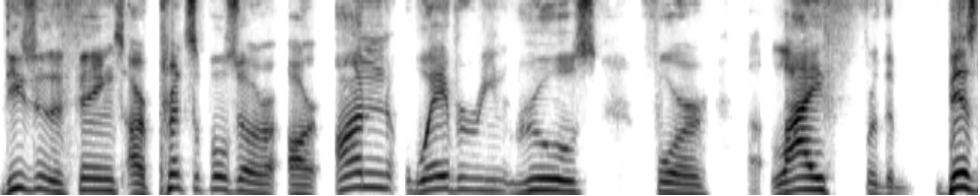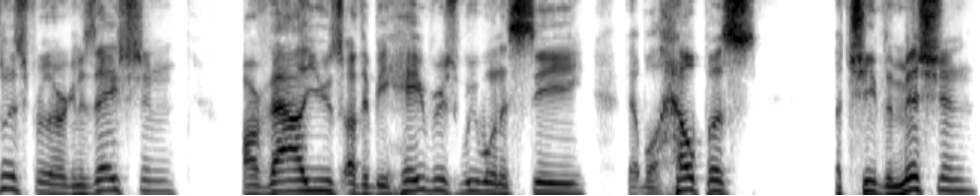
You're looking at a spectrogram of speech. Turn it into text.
These are the things, our principles are our unwavering rules for uh, life, for the business, for the organization, our values are the behaviors we want to see that will help us achieve the mission,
